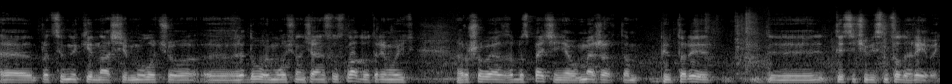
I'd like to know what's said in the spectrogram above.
е, працівники наші молодшого е, рядового і молодшого начальницького складу отримують грошове забезпечення в межах там півтори е, тисячі вісімсот гривень.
